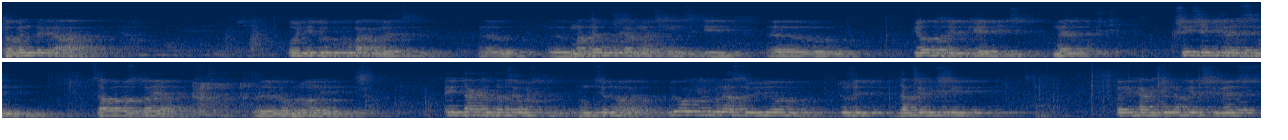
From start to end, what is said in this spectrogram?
to będę grał. Później był Kuba Górecki, e, e, Mateusz Karnaciński, e, Piotr Rybkiewicz, Krzysiek Kresyn, cała ostoja obrony. I tak to zaczęło funkcjonować. Było kilkunastu juniorów, którzy zaczęliśmy, pojechaliśmy na pierwszy mecz,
